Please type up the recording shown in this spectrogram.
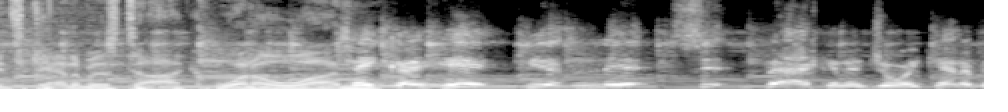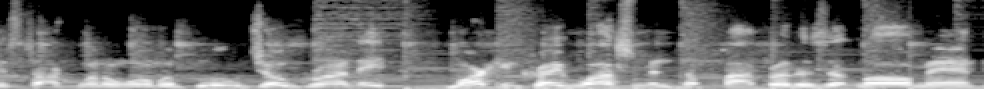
It's Cannabis Talk 101. Take a hit, get lit, sit back and enjoy Cannabis Talk 101 with Blue, Joe Grande, Mark and Craig Wasserman, the Pot Brothers at Law, man.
